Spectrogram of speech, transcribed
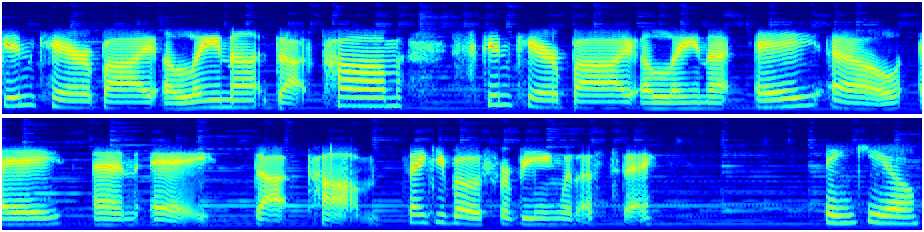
skincarebyalana.com skincare by Alana, A L A N A dot com. Thank you both for being with us today. Thank you.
